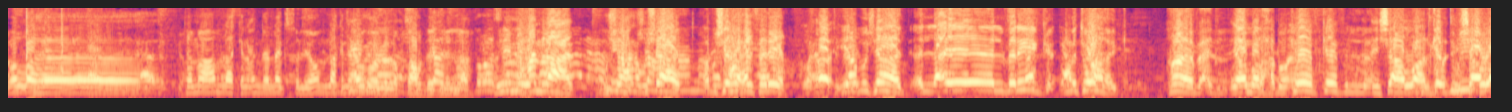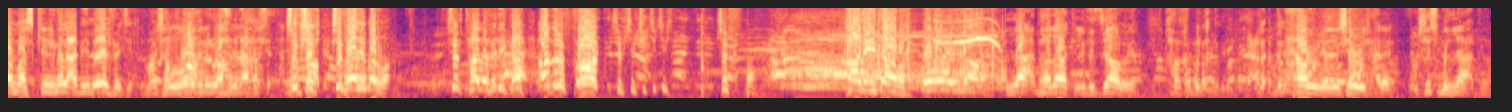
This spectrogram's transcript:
والله آه، تمام لكن عندنا نقص اليوم لكن يعوضون الأبطال بإذن الله. اهم لاعب؟ أبو شاهد أبو شاهد. أبو شاهد روح الفريق. آه، يا أبو شهد الل- الفريق متوهق. ها يا بعدي. يا مرحبا. كيف كيف إن شاء الله إن شاء الله ماسكين الملعب إلى الفجر. ما شاء الله. بإذن الواحد الأحد. شوف شوف شوف هذه برا. شفت هذا فريق اضرب فوق شوف شوف شوف شوف شوف. هذه إدارة. والله إدارة. اللاعب هذاك اللي في الزاوية. بنحاول نشوش عليه. وش اسم اللاعب ذا؟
